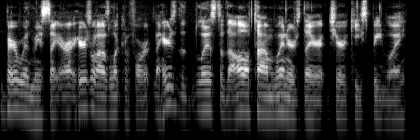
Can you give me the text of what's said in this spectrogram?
Bear with me a second. All right, here's what I was looking for. Now, here's the list of the all time winners there at Cherokee Speedway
